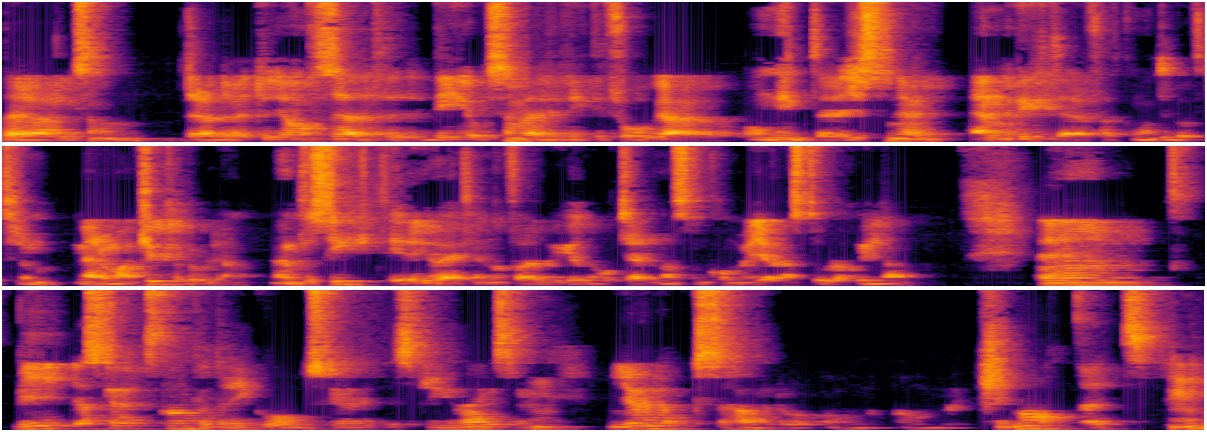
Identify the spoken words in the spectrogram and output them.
där jag liksom dödligt. Jag måste säga att det är också en väldigt viktig fråga, om inte just nu ännu viktigare för att komma till bukt med de akuta problemen. Men på sikt är det ju verkligen de förebyggande åtgärderna som kommer att göra stora skillnaden. Um, vi, jag ska snart låta dig gå, du ska springa iväg. Så. Mm. Jag vill också höra om, om klimatet. Mm.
